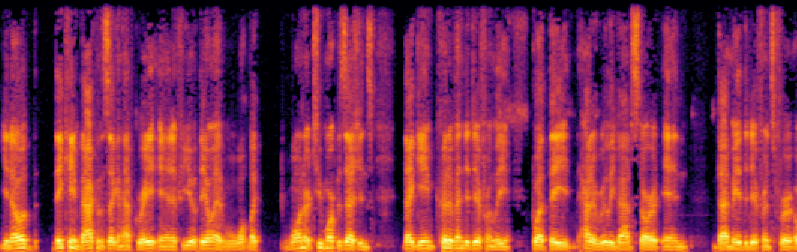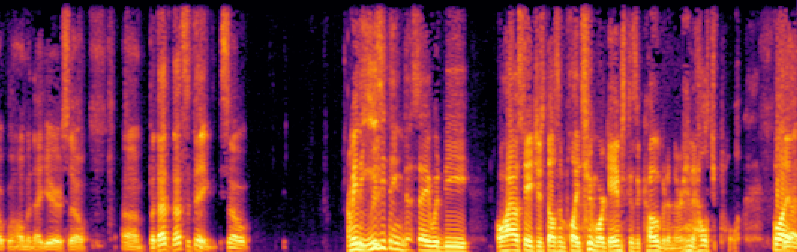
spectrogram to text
you know they came back in the second half great, and if you they only had one, like one or two more possessions, that game could have ended differently. But they had a really bad start, and that made the difference for Oklahoma that year. So, um, but that that's the thing. So I mean, the easy thing to say would be Ohio State just doesn't play two more games because of COVID and they're ineligible. But yeah,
